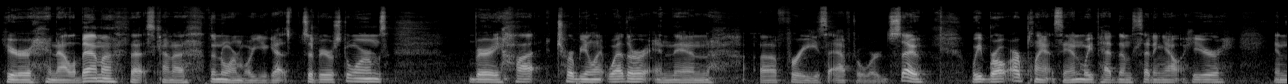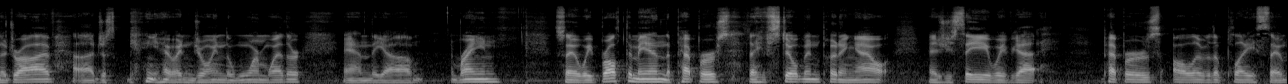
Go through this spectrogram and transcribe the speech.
here in Alabama, that's kind of the normal. You got severe storms, very hot, turbulent weather, and then uh, freeze afterwards. So we brought our plants in. We've had them sitting out here in the drive, uh, just you know enjoying the warm weather and the uh, rain. So we brought them in. The peppers they've still been putting out. As you see, we've got peppers all over the place. So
